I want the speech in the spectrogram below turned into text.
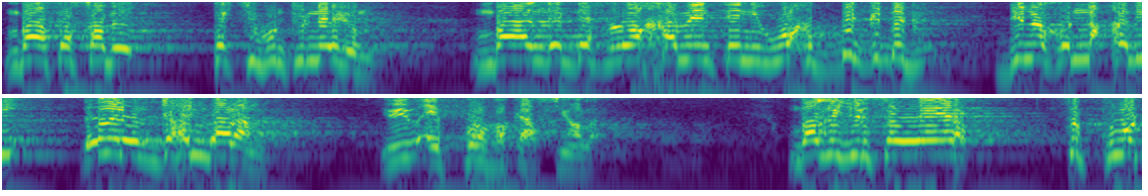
mbaa sa sobe teg ci buntu néegam mbaa nga def loo xamante ni wax dëgg-dëgg dina ko naqadi dana la joxoñ baaraam. yooyu ay provocation la. mbaa nga jël sa weer sa póot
